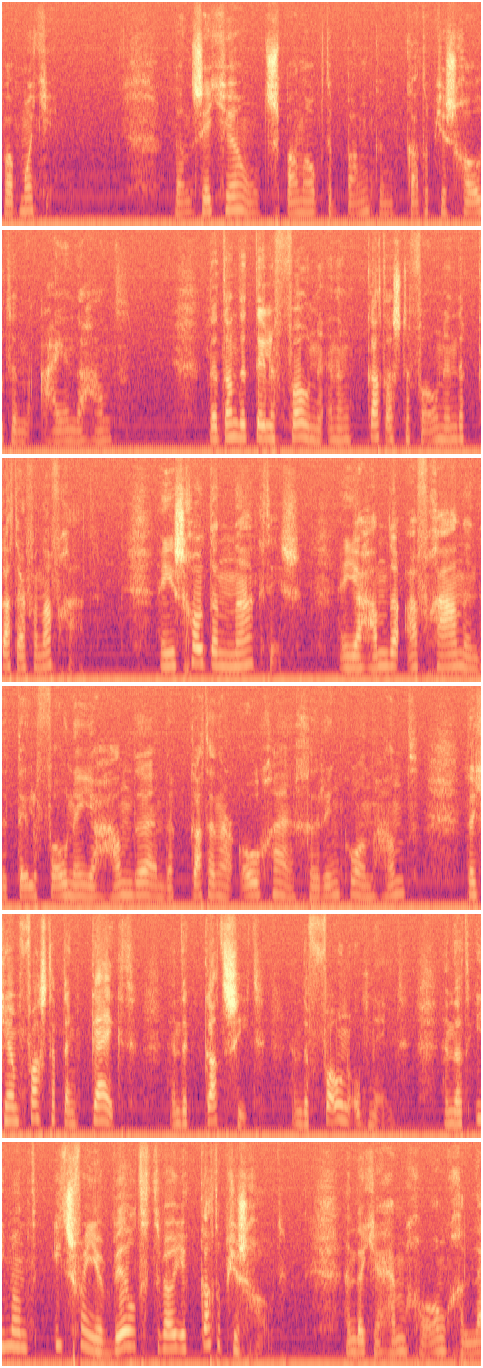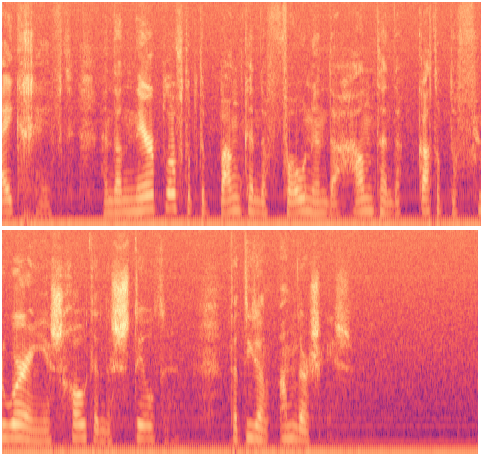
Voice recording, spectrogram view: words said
Wat moet je? Dan zit je ontspannen op de bank, een kat op je schoot, een aai in de hand. Dat dan de telefoon en een kat als de foon en de kat er vanaf gaat. En je schoot dan naakt is. En je handen afgaan en de telefoon in je handen en de kat in haar ogen en gerinkel een hand. Dat je hem vast hebt en kijkt en de kat ziet en de foon opneemt. En dat iemand iets van je wilt terwijl je kat op je schoot. En dat je hem gewoon gelijk geeft. En dan neerploft op de bank en de foon en de hand en de kat op de vloer en je schoot en de stilte. Dat die dan anders is.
